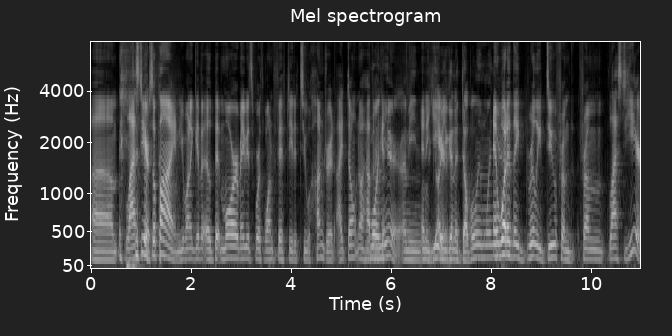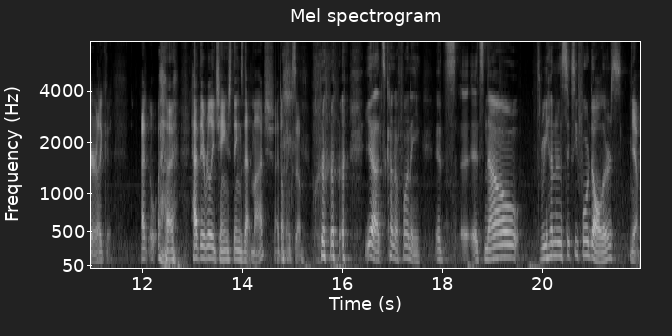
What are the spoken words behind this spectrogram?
um, last year. so fine, you want to give it a bit more. Maybe it's worth 150 to 200. I don't know how. One year. I mean, in a year. Are you going to double in one and year? what did they really do from from last year? Like, I, have they really changed things that much? I don't think so. yeah, it's kind of funny. It's it's now three hundred and sixty four dollars. Yeah.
